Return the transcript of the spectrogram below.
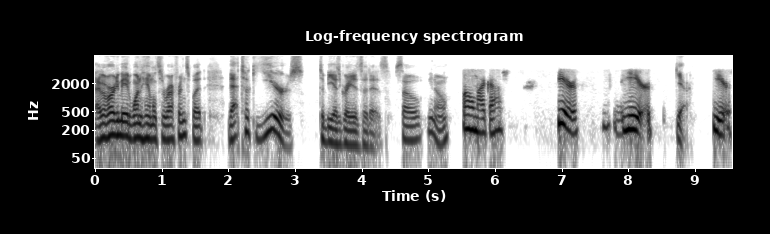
I've already made one Hamilton reference, but that took years to be as great as it is. So, you know, Oh my gosh, years, years. Yeah. years.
